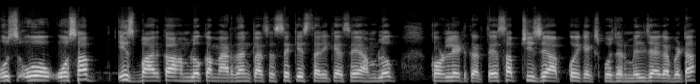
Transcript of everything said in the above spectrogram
उस, वो वो सब इस बार का हम लोग का मैराथन क्लासेस से किस तरीके से हम लोग कोरिलेट करते हैं, सब चीज़ें आपको एक एक्सपोजर मिल जाएगा बेटा।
